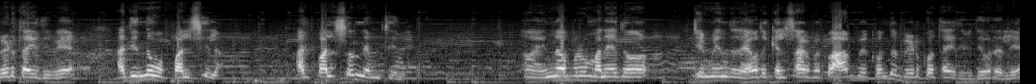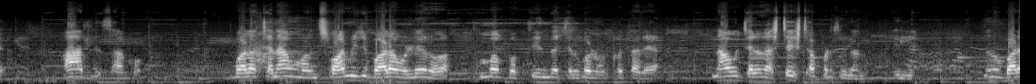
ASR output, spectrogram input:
ಬೇಡ್ತಾ ಇದ್ದೀವಿ. ಅದಿನ್ನೂ ಫಲಿಸಿಲ್ಲ ಅದು ಫಲಿಸೋದು ನೆಮ್ಮದಿನಿ ಇನ್ನೊಬ್ಬರು ಮನೆಯದು ಜಮೀನ್ದು ಯಾವುದೋ ಕೆಲಸ ಆಗಬೇಕು ಆಗಬೇಕು ಅಂತ ಬೇಡ್ಕೋತಾ ಇದ್ದೀವಿ ದೇವರಲ್ಲಿ. ಆದರೆ ಸಾಕು. ಭಾಳ ಚೆನ್ನಾಗಿ ಸ್ವಾಮೀಜಿ ಭಾಳ ಒಳ್ಳೆಯವರು. ತುಂಬ ಭಕ್ತಿಯಿಂದ ಜನಗಳು ನೋಡ್ಕೋತಾರೆ. ನಾವು ಜನರು ಅಷ್ಟೇ ಇಷ್ಟಪಡ್ತೀವಿ ನಾನು, ಇಲ್ಲಿ. ನನಗೆ ಭಾಳ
